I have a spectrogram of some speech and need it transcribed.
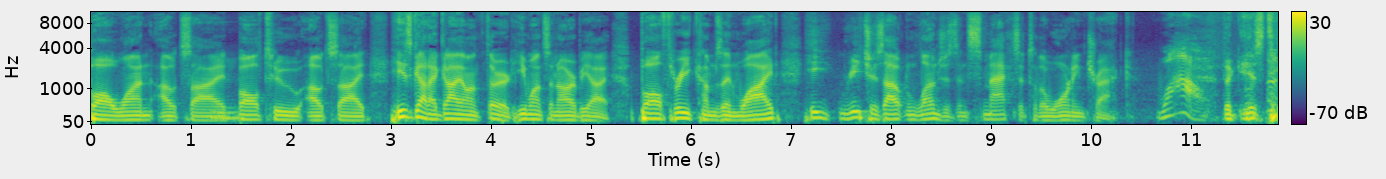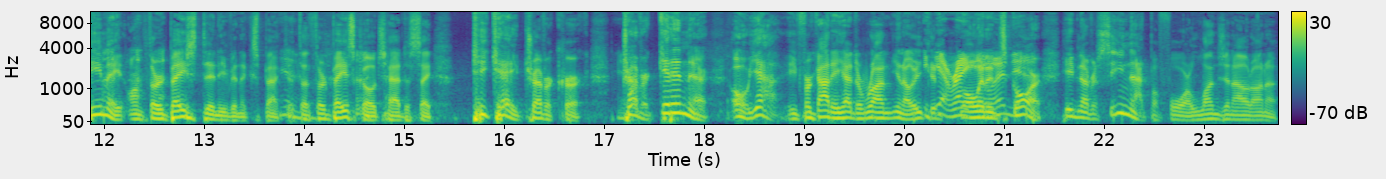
Ball one outside, mm. ball two outside. He's got a guy on third. He wants an RBI. Ball three comes in wide. He reaches out and lunges and smacks it to the warning track. Wow. The, his teammate on third base didn't even expect it. The third base coach had to say, TK, Trevor Kirk, Trevor, get in there. Oh, yeah. He forgot he had to run. You know, he could Yeah, right, go in and score. He'd never seen that before, lunging out on a,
